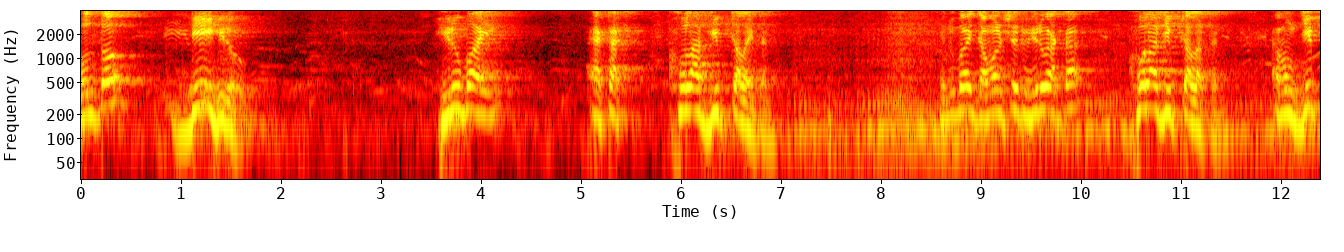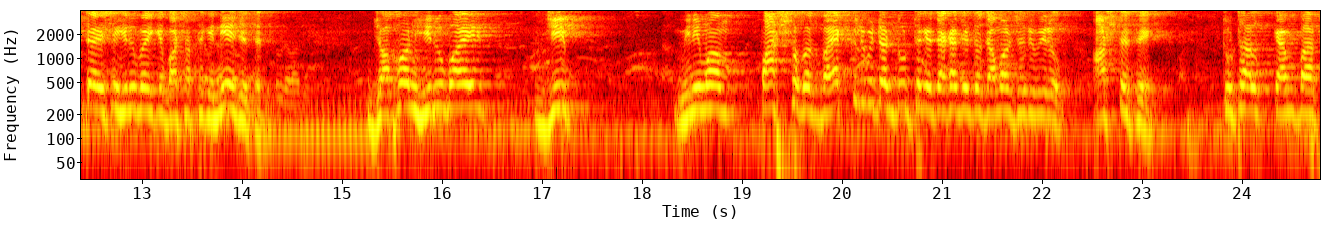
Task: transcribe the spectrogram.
বলতো ডি হিরো হিরু ভাই একটা খোলা জিপ চালাইতেন। হিরু ভাই জামাল শরীফ হিরো একটা খোলা জিপ চালাতেন এবং জিপটা এসে হিরু ভাইকে বাসা থেকে নিয়ে যেতেন। যখন হিরুবাইয়ের জিপ মিনিমাম পাঁচশো গজ বা এক কিলোমিটার দূর থেকে দেখা যেত জামাল শরীফ হিরো আসতেছে টোটাল ক্যাম্পাস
